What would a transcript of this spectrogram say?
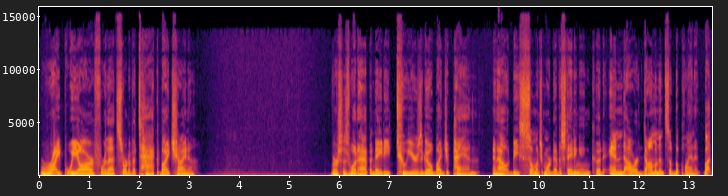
ripe we are for that sort of attack by China versus what happened 82 years ago by Japan and how it would be so much more devastating and could end our dominance of the planet. But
